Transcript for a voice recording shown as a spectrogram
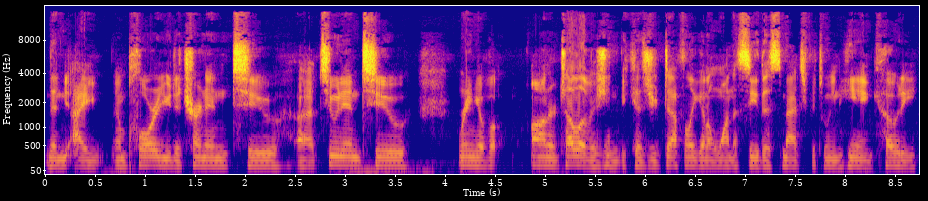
then I implore you to turn into uh, tune into Ring of Honor television because you're definitely going to want to see this match between he and Cody.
